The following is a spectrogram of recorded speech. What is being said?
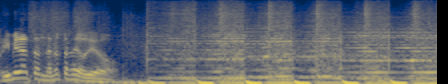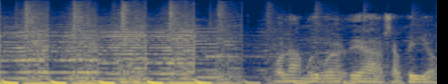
Primera tanda, notas de audio. Hola, muy buenos días, Sauquillo.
